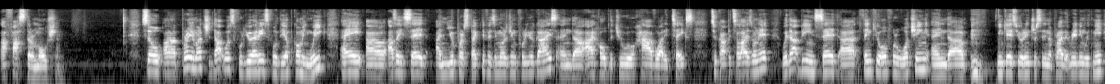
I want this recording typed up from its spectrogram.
a faster motion so uh, pretty much that was for you Aries for the upcoming week. A, uh, as I said, a new perspective is emerging for you guys and uh, I hope that you will have what it takes to capitalize on it. With that being said, uh, thank you all for watching and uh, In case you're interested in a private reading with me,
